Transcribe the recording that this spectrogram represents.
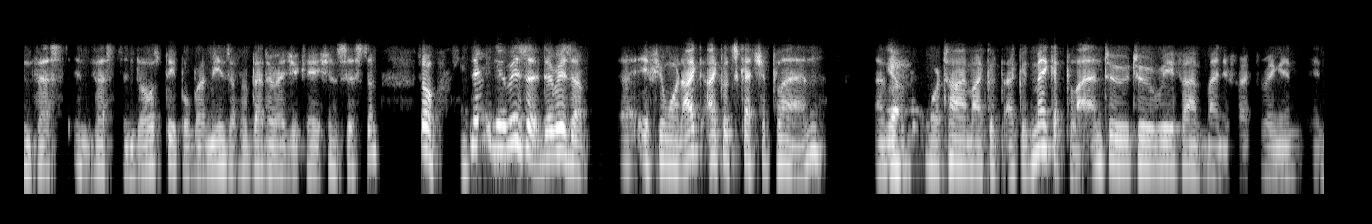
invest invest in those people by means of a better education system. So there, there is a there is a uh, if you want, I, I could sketch a plan, and Yeah. with more time, I could I could make a plan to to revamp manufacturing in, in,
